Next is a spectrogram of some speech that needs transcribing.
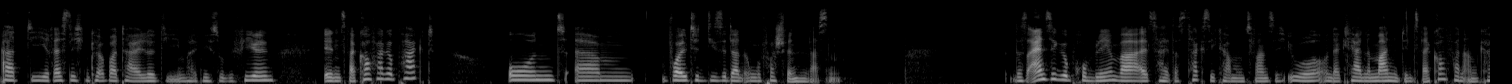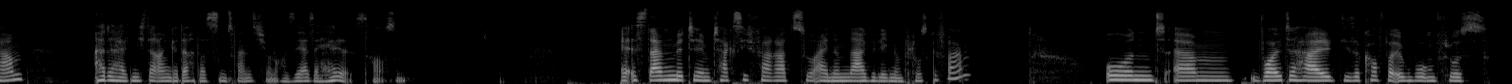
hat die restlichen Körperteile, die ihm halt nicht so gefielen, in zwei Koffer gepackt und ähm, wollte diese dann irgendwo verschwinden lassen. Das einzige Problem war, als halt das Taxi kam um 20 Uhr und der kleine Mann mit den zwei Koffern ankam, hat er halt nicht daran gedacht, dass es um 20 Uhr noch sehr, sehr hell ist draußen. Er ist dann mit dem Taxifahrer zu einem nahegelegenen Fluss gefahren und ähm, wollte halt diese Koffer irgendwo im Fluss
